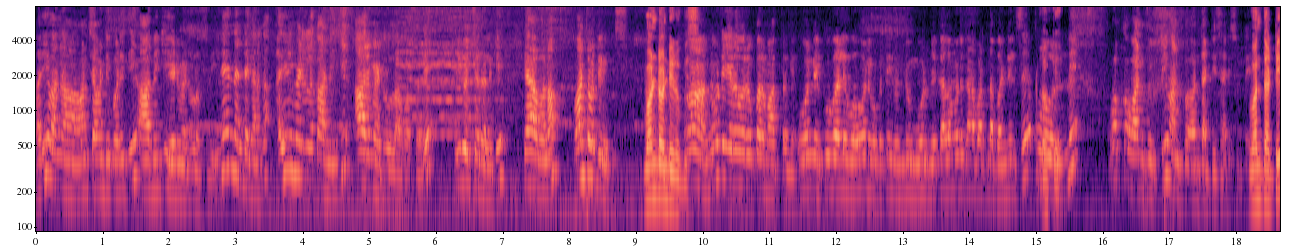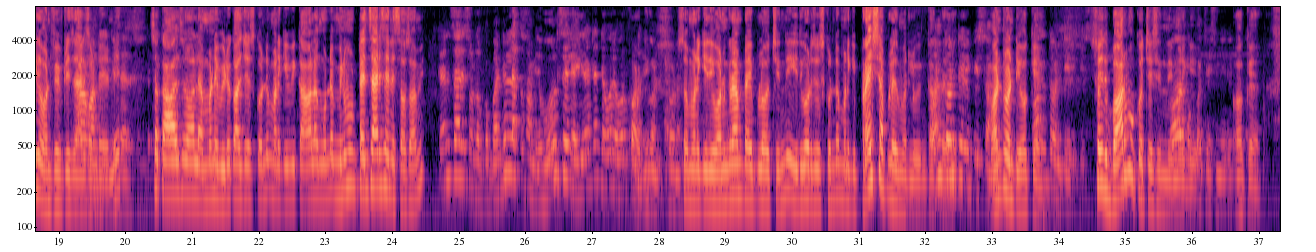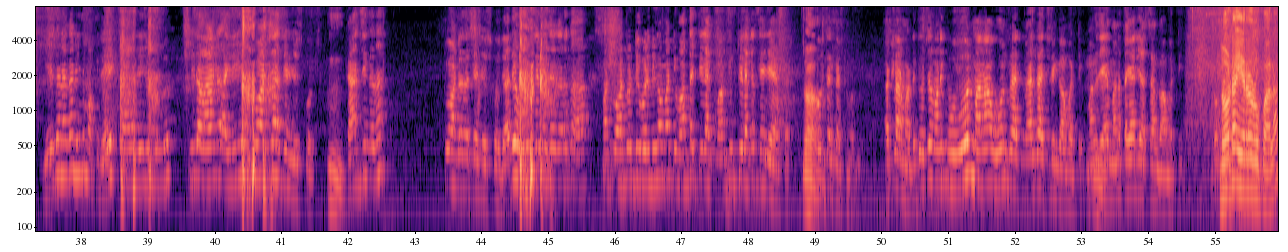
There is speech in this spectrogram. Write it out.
అది వన్ వన్ సెవెంటీ పడింది ఆరు నుంచి ఏడు మీటర్లు వస్తుంది. ఇదేంటంటే కనుక ఐదు మీటర్ల కాడ నుంచి ఆరు మీటర్ల దాకా వస్తుంది. ఇది వచ్చేదానికి కేవలం one twenty rupees. One twenty rupees. నూట ఇరవై రూపాయలు మాత్రమే. ఓన్లీ ఎక్కువగా లేవు ఓన్లీ ఒకటి రెండు మూడు మీ కళ్ళ ముందు కనబడుతున్న బండిల్స్ ఓన్లీ ఒక one fifty one one thirty saris ఉంటాయి. One thirty one fifty saris 150 ఉంటాయండి. సో కావాల్సిన వాళ్ళు ఎమ్మని వీడియో కాల్ చేసుకోండి. మనకి ఇవి కావాలనుకుంటే మినిమం టెన్ శారీస్ అయినా ఇస్తావు స్వామి. టెన్ సారీస్ ఉంటుంది ఒక బండిల్ లెక్క స్వామి. హోల్సేల్ ఏంటంటే ఎవరు ఎవరు సో మనకి ఇది వన్ గ్రామ్ టైప్లో వచ్చింది. ఇది కూడా చూసుకుంటే మనకి ప్రైస్ చెప్పలేదు మరి ఇంకా. One twenty rupees one twenty okay so ఇది బార్ బుక్ వచ్చేసింది మనకి. ఓకే ఏదైనా కానీ ఇది మాకు రేట్ చాలా రీజనబుల్ ఇది ఆ- ఇది సేల్ చేసుకోవచ్చు. ఫ్యాన్సీ కదా? టూ హండ్రెడ్ సేల్ చేసుకోవచ్చు. అదే హోల్సేల్ అయితే కనుక మనకి వన్ ట్వంటీ పడింది కాబట్టి one thirty lakh one fifty lakh sale చేస్తారు. హోల్సేల్ కస్టమర్లు అట్లా అనమాట ఇది వచ్చి మనకి ఓన్ మన ఓన్ మ్యానుఫ్యాక్చరింగ్ కాబట్టి మన మనం తయారు చేస్తాం కాబట్టి. నూట ఇరవై రూపాయల?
